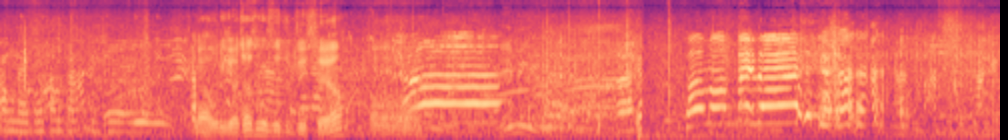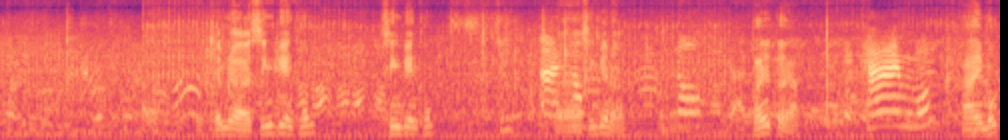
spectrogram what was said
Ông này cũng không có này. 야, 우리 여자 선수들도 있어요 어, viên hả? No. bao nhiêu tuổi ạ? 21. 21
